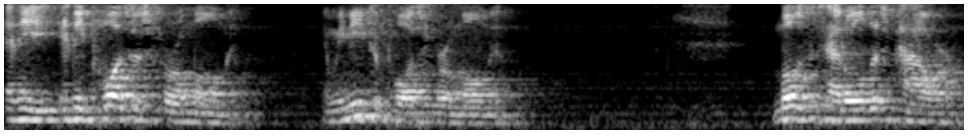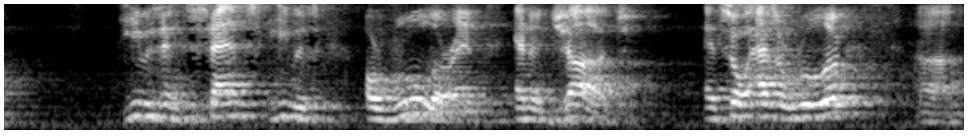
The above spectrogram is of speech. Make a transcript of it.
And he, and he pauses for a moment. And we need to pause for a moment. Moses had all this power. He was incensed. he was a ruler and, and a judge. And so, as a ruler, uh,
